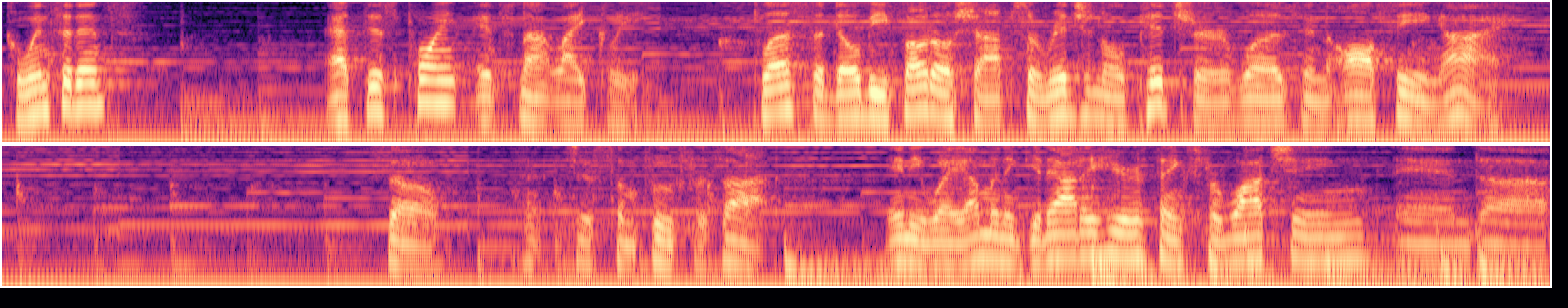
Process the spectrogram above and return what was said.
Coincidence? At this point, it's not likely. Plus, Adobe Photoshop's original picture was an all seeing eye. So, just some food for thought. Anyway, I'm going to get out of here. Thanks for watching, and uh,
